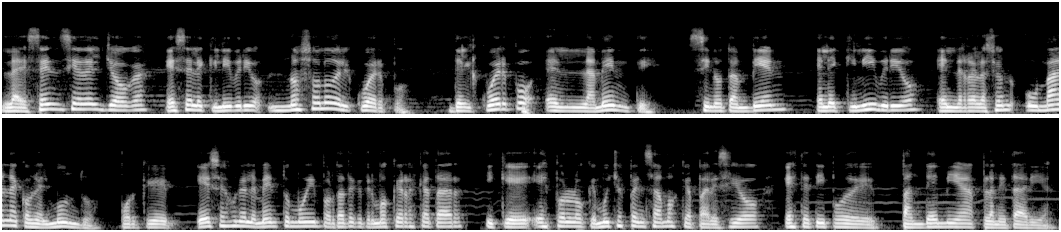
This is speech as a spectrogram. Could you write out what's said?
la esencia del yoga es el equilibrio no solo del cuerpo, del cuerpo en la mente, sino también el equilibrio en la relación humana con el mundo, porque ese es un elemento muy importante que tenemos que rescatar y que es por lo que muchos pensamos que apareció este tipo de pandemia planetaria.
